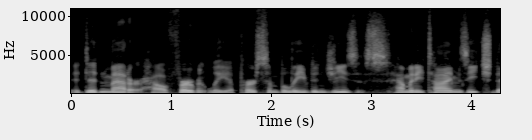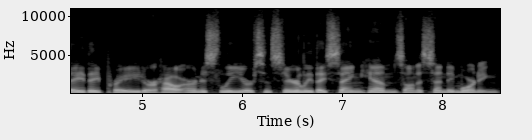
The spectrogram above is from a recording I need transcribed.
It didn't matter how fervently a person believed in Jesus, how many times each day they prayed, or how earnestly or sincerely they sang hymns on a Sunday morning.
